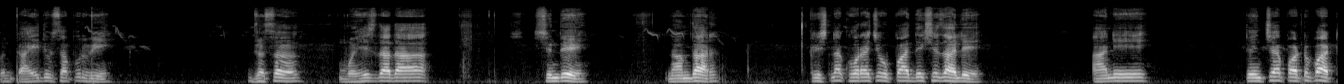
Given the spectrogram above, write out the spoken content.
पण काही दिवसापूर्वी जसं महेशदादा शिंदे नामदार कृष्णा खोराचे उपाध्यक्ष झाले आणि त्यांच्या पाठोपाठ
